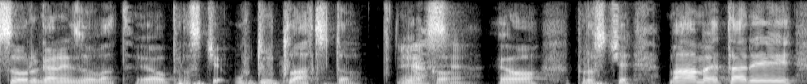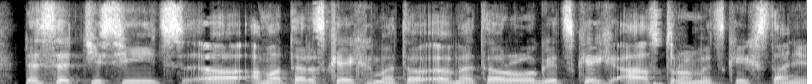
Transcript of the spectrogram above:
Zorganizovat, jo, prostě ututlat to. Jako, jo, prostě máme tady 10 tisíc uh, amatérských meto, meteorologických a astronomických stanic.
